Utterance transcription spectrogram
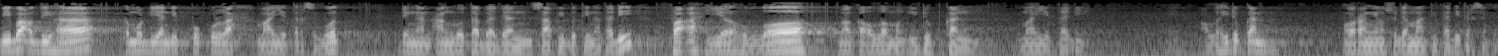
bi ba'dihha kemudian dipukullah mayit tersebut dengan anggota badan sapi betina tadi fa'ahyahullah maka Allah menghidupkan mayit tadi. Allah hidupkan orang yang sudah mati tadi tersebut.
